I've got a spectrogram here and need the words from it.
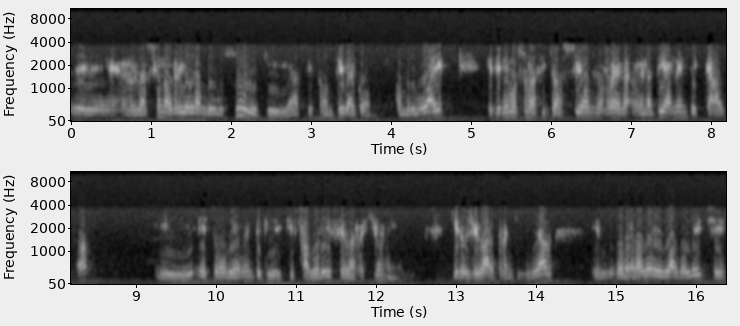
eh, en relación al Río Grande del Sur, que hace frontera con, con Uruguay, que tenemos una situación rela- relativamente calma y esto obviamente que, que favorece a la región y quiero llevar tranquilidad. El gobernador Eduardo Leche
